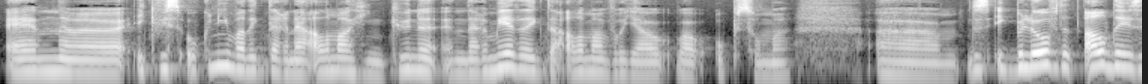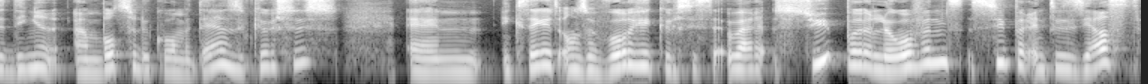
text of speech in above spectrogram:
En uh, ik wist ook niet wat ik daarna allemaal ging kunnen. En daarmee dat ik dat allemaal voor jou wou opsommen. Uh, dus ik beloof dat al deze dingen aan bod zullen komen tijdens de cursus. En ik zeg het, onze vorige cursussen waren super lovend, super enthousiast.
